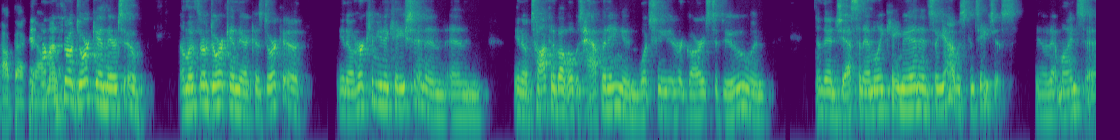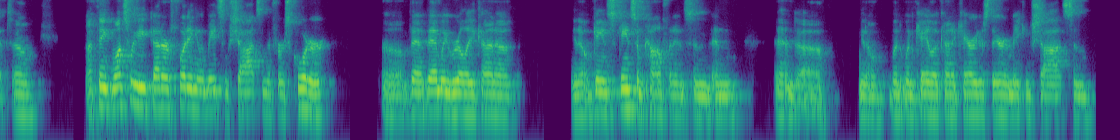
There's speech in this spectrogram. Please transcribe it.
not backing Yeah, down. I'm gonna throw Dork in there too. I'm gonna throw Dork in there because Dorka, you know, her communication and and you know talking about what was happening and what she needed her guards to do, and and then Jess and Emily came in, and so yeah, it was contagious. You know that mindset. Um, I think once we got our footing and we made some shots in the first quarter, um, then then we really kind of, you know, gained gained some confidence and and and uh, you know when when Kayla kind of carried us there and making shots and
